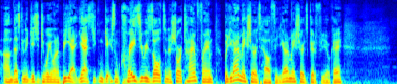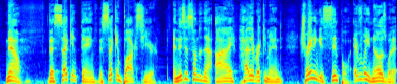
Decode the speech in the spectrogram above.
um, that's going to get you to where you want to be at. Yes, you can get some crazy results in a short time frame, but you got to make sure it's healthy. You got to make sure it's good for you. Okay. Now, the second thing, the second box here, and this is something that I highly recommend. Training is simple. Everybody knows what a,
